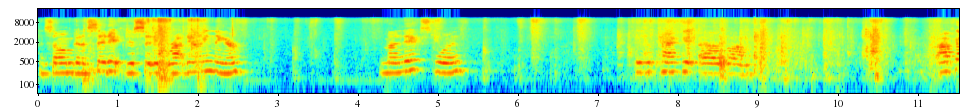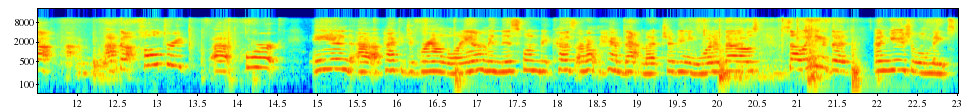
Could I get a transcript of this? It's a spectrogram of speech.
And so I'm going to set it, just set it right down in there. My next one is a packet of, um, I've got, I've got poultry, uh, pork, and uh, a package of ground lamb in this one because I don't have that much of any one of those. So any of the unusual meats,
